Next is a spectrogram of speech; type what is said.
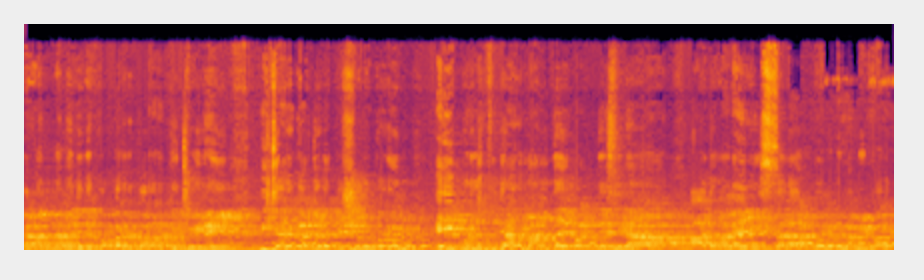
জাহান্নামে দিলে কবরের করার কিছুই নেই বিচার কার্যটাকে শুরু করুন এই পরিস্থিতি আর মানতে পারতেছি না আদম আলাইহিস সালাম বলবেন আমি পারব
